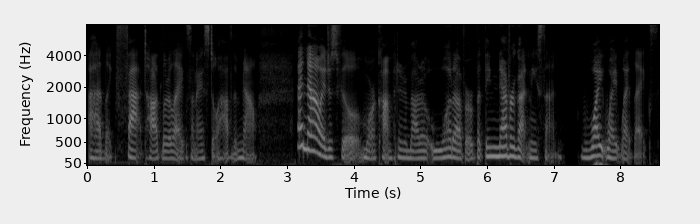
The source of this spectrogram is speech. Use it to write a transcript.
I had like fat toddler legs and I still have them now. And now I just feel more confident about it, whatever. But they never got any sun. White, white, white legs.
